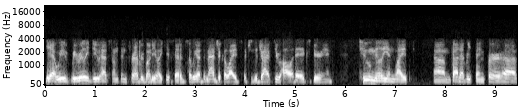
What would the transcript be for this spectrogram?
Yeah, we, we really do have something for everybody, like you said. So we have the Magical Lights, which is a drive-through holiday experience. Two million lights, um, got everything for uh,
